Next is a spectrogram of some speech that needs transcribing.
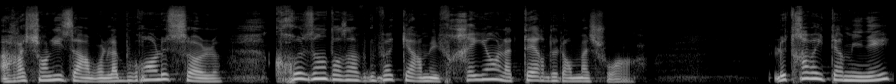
arrachant les arbres, labourant le sol, creusant dans un vacarme effrayant la terre de leurs mâchoires. Le travail terminé,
